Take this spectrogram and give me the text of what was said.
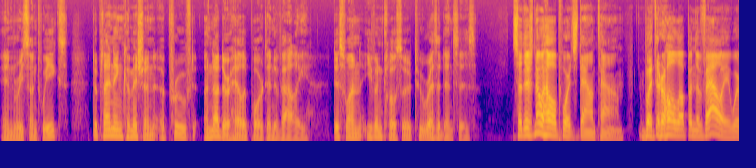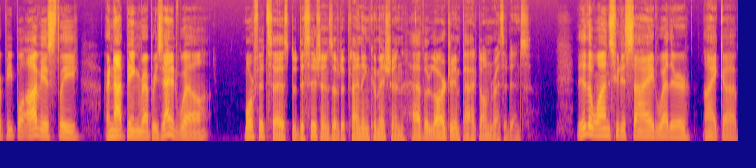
In recent weeks, the Planning Commission approved another heliport in the valley, this one even closer to residences. So there's no heliports downtown, but they're all up in the valley where people obviously are not being represented well. Morphet says the decisions of the Planning Commission have a large impact on residents. They're the ones who decide whether, like, a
